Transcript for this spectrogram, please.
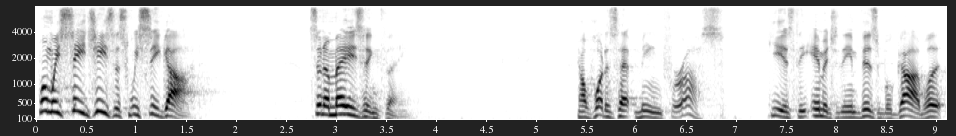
When we see Jesus, we see God. It's an amazing thing. Now, what does that mean for us? He is the image of the invisible God. Well,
